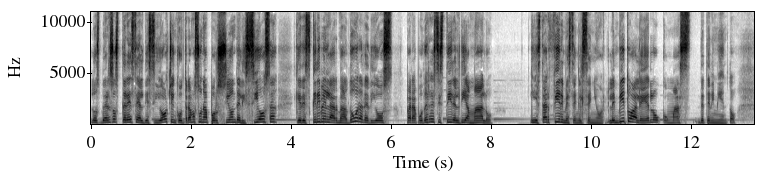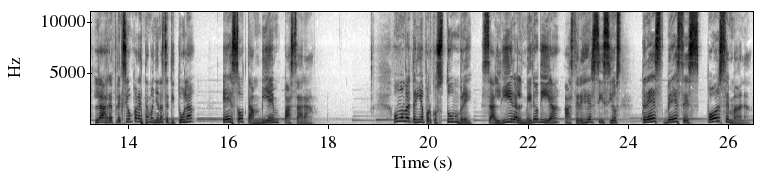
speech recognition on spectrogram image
los versos 13 al 18, encontramos una porción deliciosa que describe la armadura de Dios para poder resistir el día malo y estar firmes en el Señor. Le invito a leerlo con más detenimiento. La reflexión para esta mañana se titula, Eso también pasará. Un hombre tenía por costumbre salir al mediodía a hacer ejercicios tres veces por semana.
